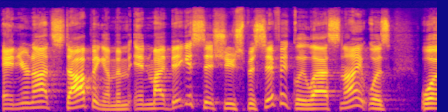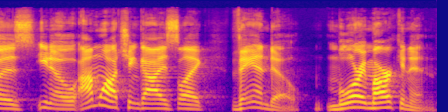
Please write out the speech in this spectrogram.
and you're not stopping them. And, and my biggest issue specifically last night was was you know I'm watching guys like Vando, Lauri Markkanen,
